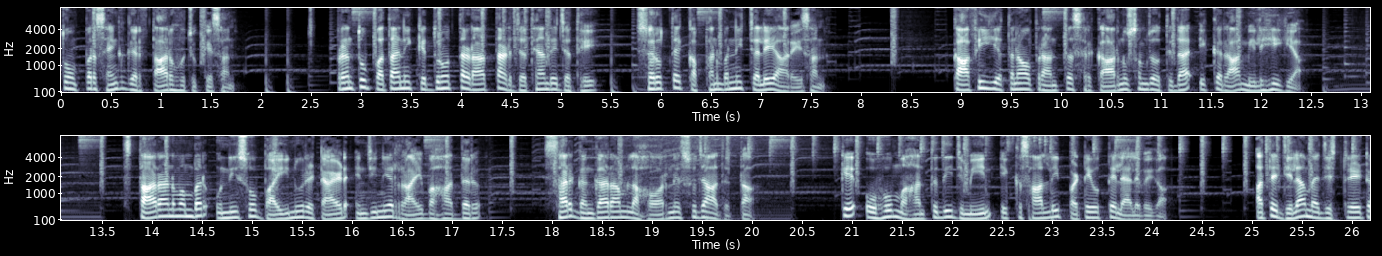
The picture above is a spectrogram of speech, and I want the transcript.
ਤੋਂ ਉੱਪਰ ਸਿੰਘ ਗ੍ਰਿਫਤਾਰ ਹੋ ਚੁੱਕੇ ਸਨ। ਪਰੰਤੂ ਪਤਾ ਨਹੀਂ ਕਿੱਧਰੋਂ ਧੜਾ ਧੜ ਜਥਿਆਂ ਦੇ ਜਥੇ ਸਿਰ ਉੱਤੇ ਕਫਨ ਬੰਨੀ ਚਲੇ ਆ ਰਹੇ ਸਨ। ਕਾਫੀ ਯਤਨਾਂ ਉਪਰੰਤ ਸਰਕਾਰ ਨੂੰ ਸਮਝੌਤੇ ਦਾ ਇੱਕ ਰਾਹ ਮਿਲ ਹੀ ਗਿਆ। 17 ਨਵੰਬਰ 1922 ਨੂੰ retired engineer Rai Bahadur, sir Gangaram Lahore ਨੇ ਸੁਝਾਅ ਦਿੱਤਾ ਕਿ ਉਹ ਮਹੰਤ ਦੀ ਜ਼ਮੀਨ 1 ਸਾਲ ਲਈ ਪਟੇ ਉੱਤੇ ਲੈ ਲਵੇਗਾ ਅਤੇ ਜ਼ਿਲ੍ਹਾ ਮੈਜਿਸਟ੍ਰੇਟ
